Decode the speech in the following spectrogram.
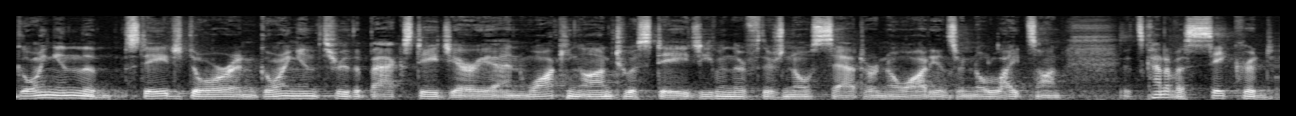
going in the stage door and going in through the backstage area and walking onto a stage, even if there's no set or no audience or no lights on. It's kind of a sacred,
